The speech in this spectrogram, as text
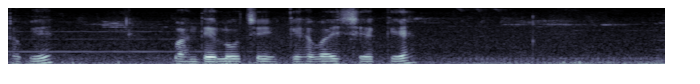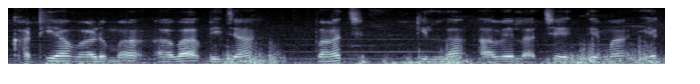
ઢબે બાંધેલો છે. કહેવાય છે કે કાઠિયાવાડમાં આવા બીજા પાંચ કિલ્લા આવેલા છે. તેમાં એક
